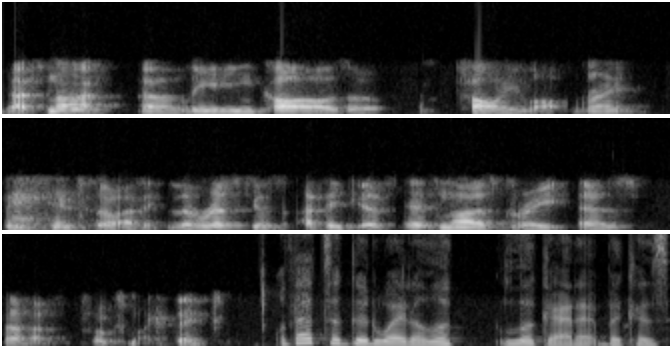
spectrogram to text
that's not a leading cause of colony law, right? and so I think the risk is, I think, is, is not as great as uh, folks might think. Well, that's a good way to look look at it because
